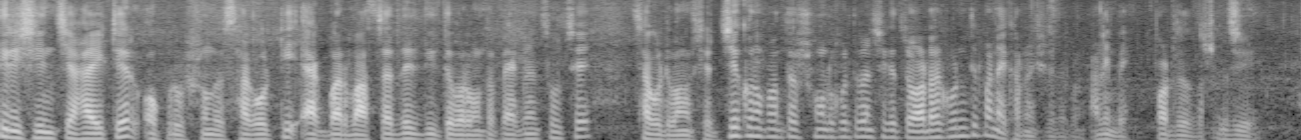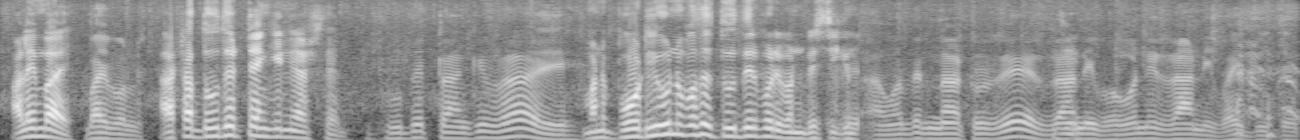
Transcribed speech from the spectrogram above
তিরিশ ইঞ্চি হাইটের অপরূপ সুন্দর ছাগলটি একবার বাচ্চাদের দ্বিতীয়বার মতো চলছে। ছাগলটি মানুষের যে কোনো প্রান্ত সংগ্রহ করতে পারেন সেক্ষেত্রে অর্ডার করে নিতে পারেন এখানে আলিম ভাই জি। আলিম ভাই ভাই বলেন। একটা দুধের ট্যাঙ্কি নিয়ে আসছেন। দুধের টাঙ্কি ভাই? মানে বডি অনুপাতে দুধের পরিমাণ বেশি কিন্তু। আমাদের নাটোরের রানী ভবনের রানী ভাই দুধের।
